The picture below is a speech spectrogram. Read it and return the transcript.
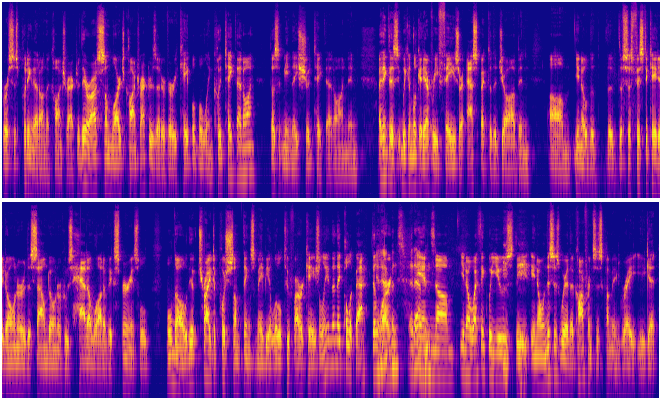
versus putting that on the contractor. There are some large contractors that are very capable and could take that on. Doesn't mean they should take that on. And I think this we can look at every phase or aspect of the job and um, you know, the, the, the sophisticated owner, the sound owner who's had a lot of experience will will know they've tried to push some things maybe a little too far occasionally, and then they pull it back. They'll it learn. Happens. It happens. And um, you know, I think we use the you know, and this is where the conferences come in great. You get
